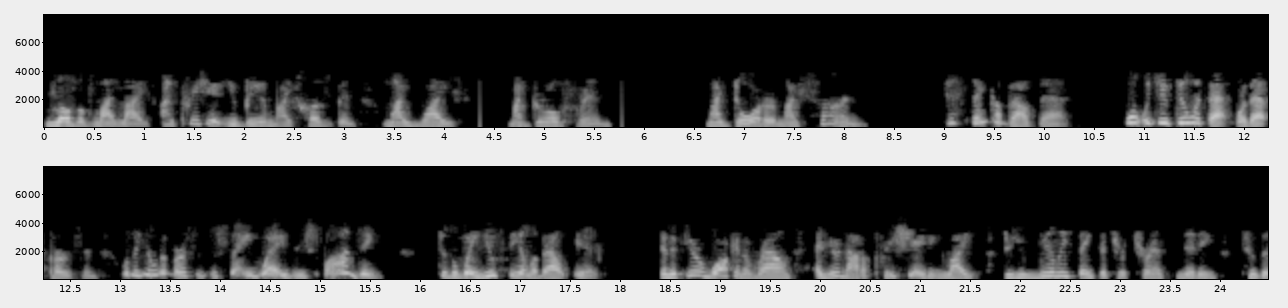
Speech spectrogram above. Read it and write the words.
love of my life. I appreciate you being my husband, my wife, my girlfriend, my daughter, my son. Just think about that. What would you do with that for that person? Well, the universe is the same way, responding to the way you feel about it. And if you're walking around and you're not appreciating life, do you really think that you're transmitting to the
